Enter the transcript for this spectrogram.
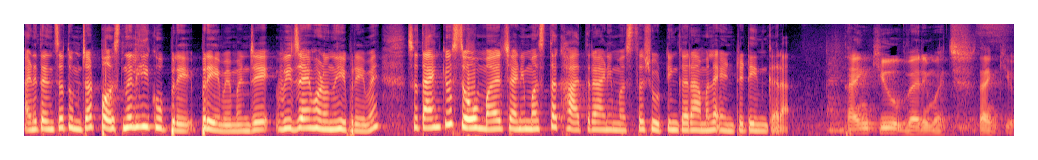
आणि त्यांचं तुमच्यात पर्सनलीही खूप प्रे प्रेम आहे म्हणजे विजय म्हणूनही प्रेम आहे. सो थँक्यू सो मच आणि मस्त खात राहा आणि मस्त शूटिंग करा आम्हाला एंटरटेन करा. थँक्यू व्हेरी मच थँक्यू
